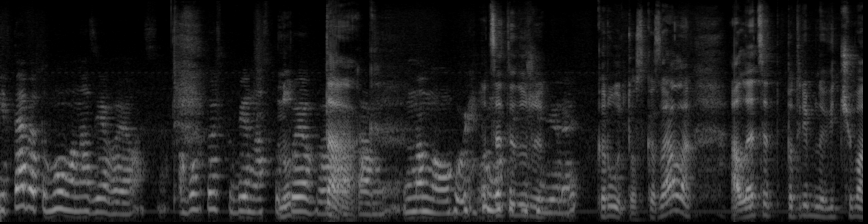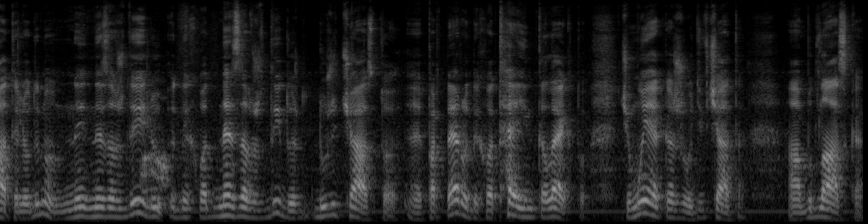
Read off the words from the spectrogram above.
і в тебе тому вона з'явилася. Або хтось тобі наступив Ну, е, там на ногу. Оце ти дуже- круто сказала, але це потрібно відчувати людину. Не, не завжди не, не завжди дуже, дуже часто е, партнеру не вистачає інтелекту. Чому я кажу, дівчата, будь ласка,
